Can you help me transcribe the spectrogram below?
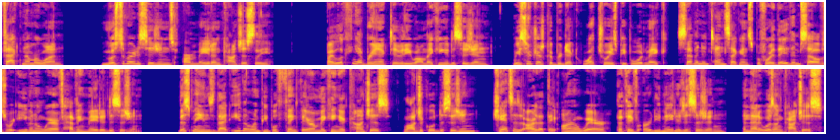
Fact number one most of our decisions are made unconsciously. By looking at brain activity while making a decision, Researchers could predict what choice people would make 7 to 10 seconds before they themselves were even aware of having made a decision. This means that even when people think they are making a conscious, logical decision, chances are that they aren't aware that they've already made a decision and that it was unconscious.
